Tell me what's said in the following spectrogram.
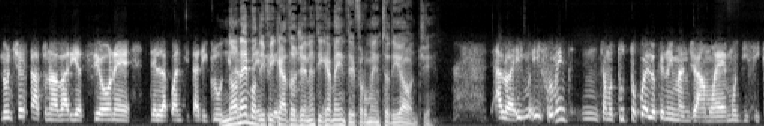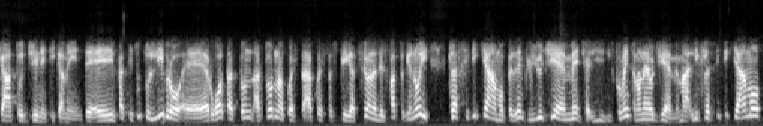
non c'è stata una variazione della quantità di glutine. Non è modificato geneticamente il frumento di oggi? Allora, il, il frumento, diciamo, tutto quello che noi mangiamo è modificato geneticamente e infatti tutto il libro eh, ruota attorno, attorno a, questa, a, questa, spiegazione del fatto che noi classifichiamo, per esempio, gli OGM, cioè il frumento non è OGM, ma li classifichiamo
